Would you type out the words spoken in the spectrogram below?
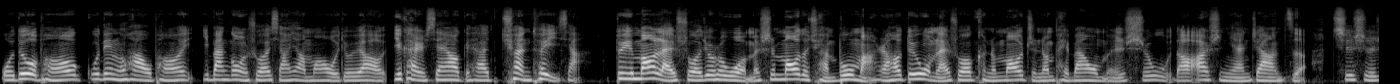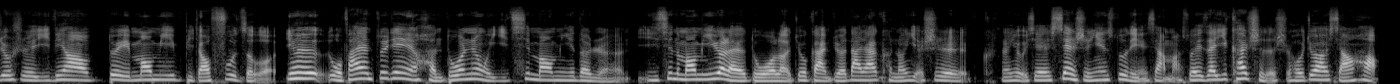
我对我朋友固定的话，我朋友一般跟我说想养猫，我就要一开始先要给他劝退一下。对于猫来说，就是我们是猫的全部嘛。然后对于我们来说，可能猫只能陪伴我们十五到二十年这样子。其实就是一定要对猫咪比较负责，因为我发现最近很多那种遗弃猫咪的人，遗弃的猫咪越来越多了，就感觉大家可能也是可能有一些现实因素的影响嘛。所以在一开始的时候就要想好，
